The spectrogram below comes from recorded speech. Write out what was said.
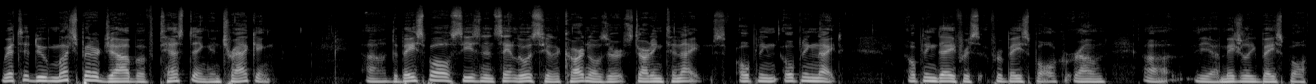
We have to do a much better job of testing and tracking. Uh, the baseball season in St. Louis here, the Cardinals are starting tonight, opening opening night, opening day for for baseball around uh, the uh, Major League Baseball.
